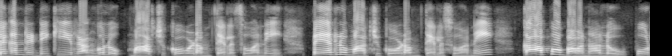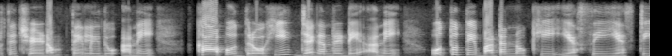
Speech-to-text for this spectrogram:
జగన్ రెడ్డికి రంగులు మార్చుకోవడం తెలుసు అని పేర్లు మార్చుకోవడం తెలుసు అని కాపు భవనాలు పూర్తి చేయడం తెలీదు అని కాపు ద్రోహి జగన్ రెడ్డి అని ఉత్తుత్తి బటన్ నొక్కి ఎస్సీ ఎస్టీ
